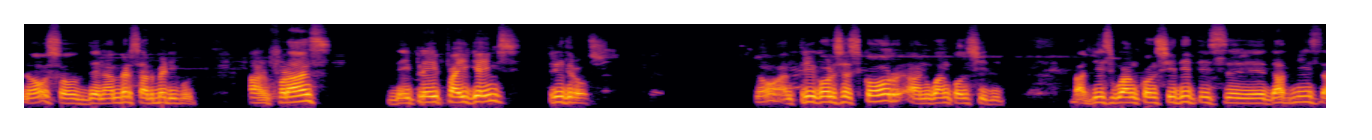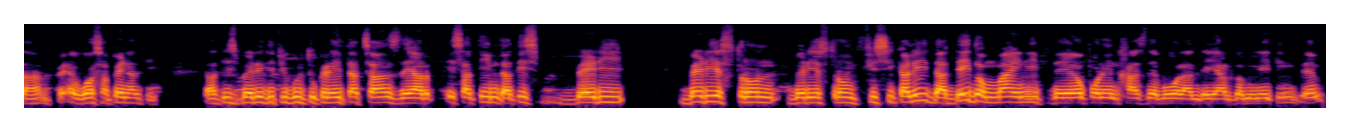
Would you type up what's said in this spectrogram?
No, so the numbers are very good. And France, they play five games, three draws. No, and three goals scored and one conceded. But this one conceded is uh, that means that it was a penalty. That is very difficult to create a chance. They are is a team that is very very strong, very strong physically, that they don't mind if the opponent has the ball and they are dominating them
